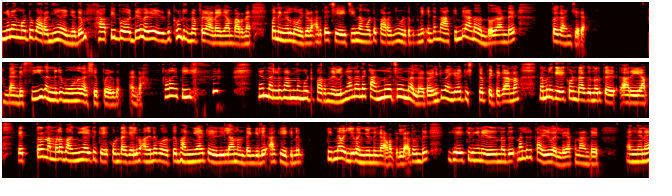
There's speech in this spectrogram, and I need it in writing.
ഇങ്ങനെ അങ്ങോട്ട് പറഞ്ഞു കഴിഞ്ഞതും ഹാപ്പി ബർത്ത്ഡേ വരെ എഴുതിക്കൊണ്ടിരുന്നപ്പോഴാണ് ഞാൻ പറഞ്ഞത്. ഇപ്പോൾ നിങ്ങൾ നോക്കണം അടുത്ത ചേച്ചിന്ന് അങ്ങോട്ട് പറഞ്ഞു കൊടുത്തപ്പോൾ എന്റെ നാക്കിന്റെ ആണോ എന്തോ അതാണ്ട് ഇപ്പോൾ കാണിച്ചു തരാം. എന്താണ്ട് സി തന്നെ ഒരു മൂന്ന് പ്രാവശ്യം ഇപ്പോൾ എഴുതും. വേണ്ട കളായി പോയി. ഞാൻ നല്ലതാണെന്ന് അങ്ങോട്ട് പറഞ്ഞുള്ളൂ ഞാനാണെ കണ്ണ് വെച്ചതൊന്നുമല്ല കേട്ടോ. എനിക്ക് ഭയങ്കരമായിട്ട് ഇഷ്ടപ്പെട്ടു. കാരണം നമ്മൾ കേക്ക് ഉണ്ടാക്കുന്നവർക്ക് അറിയാം. എത്ര നമ്മൾ ഭംഗിയായിട്ട് കേക്ക് ഉണ്ടാക്കിയാലും അതിന്റെ പുറത്ത് ഭംഗിയായിട്ട് എഴുതിയില്ല എന്നുണ്ടെങ്കിൽ ആ കേക്കിന് പിന്നെ വലിയ ഭംഗിയൊന്നും കാണത്തില്ല. അതുകൊണ്ട് ഈ കേക്കിൽ ഇങ്ങനെ എഴുതുന്നത് നല്ലൊരു കഴിവല്ലേ? അപ്പം നാണ്ടേ അങ്ങനെ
